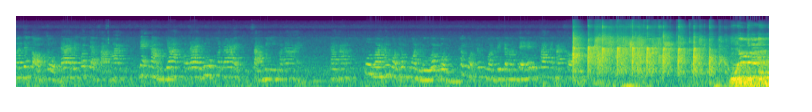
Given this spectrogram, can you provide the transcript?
มันจะตอบโจทย์ได้แล้วก็จะสามารถแนะนำญาติเขาได้ลูกเขาได้ สามีเขาได้นะคะพูดมาทั้งหมดทั้งมวลหรือว่าบนทั้งหมดทั้งมวลเป็นกำลังใจให้ทุกท่านนะคะสวัสดีค่ะ Yeah, man.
